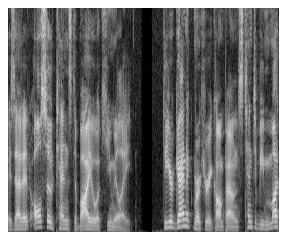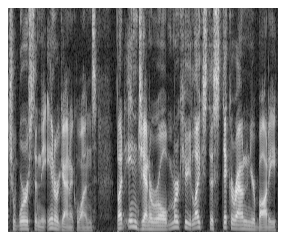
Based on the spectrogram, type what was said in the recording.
is that it also tends to bioaccumulate. The organic mercury compounds tend to be much worse than the inorganic ones, but in general, mercury likes to stick around in your body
